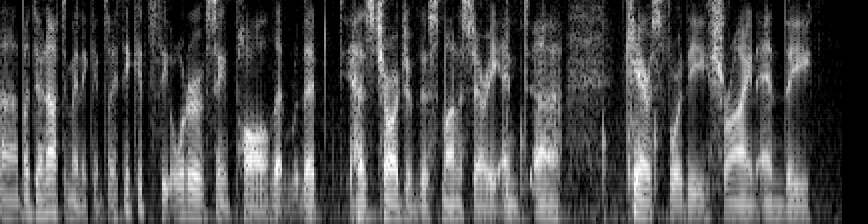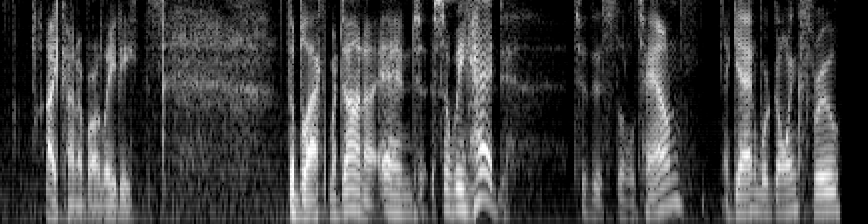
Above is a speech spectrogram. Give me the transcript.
uh, but they're not Dominicans. I think it's the Order of Saint Paul that that has charge of this monastery and uh, cares for the shrine and the icon of Our Lady. the Black Madonna. And so we head to this little town. Again, we're going through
